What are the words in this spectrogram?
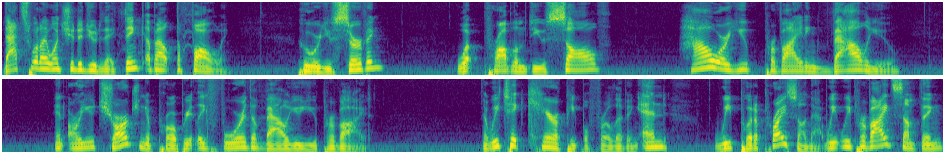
That's what I want you to do today. Think about the following Who are you serving? What problem do you solve? How are you providing value? And are you charging appropriately for the value you provide? Now, we take care of people for a living and we put a price on that. We, we provide something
